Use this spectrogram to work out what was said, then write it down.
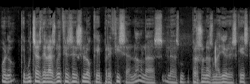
bueno que muchas de las veces es lo que precisan ¿no? las, las personas mayores que es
